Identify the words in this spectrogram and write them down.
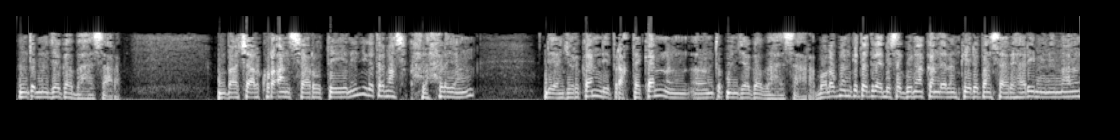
untuk menjaga bahasa Arab. Membaca Al-Quran secara rutin ini juga termasuk hal-hal yang dianjurkan, dipraktekkan untuk menjaga bahasa Arab. Walaupun kita tidak bisa gunakan dalam kehidupan sehari-hari minimal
